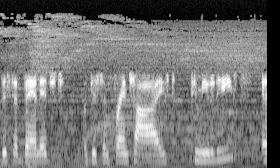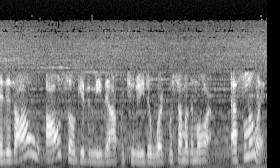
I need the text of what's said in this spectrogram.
disadvantaged or disenfranchised communities. And it has all also given me the opportunity to work with some of the more affluent,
